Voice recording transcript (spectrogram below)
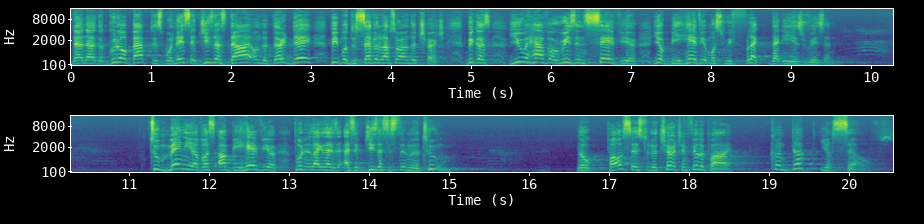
Now, now the good old Baptists, when they say Jesus died on the third day, people do seven laps around the church. Because you have a risen Savior, your behavior must reflect that He is risen. Too many of us, our behavior put it like as, as if Jesus is still in the tomb. No, Paul says to the church in Philippi, conduct yourselves.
